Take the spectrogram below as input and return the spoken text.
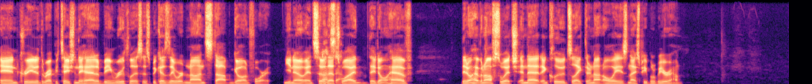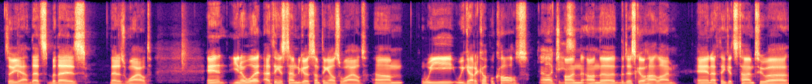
and created the reputation they had of being ruthless is because they were nonstop going for it. You know, and so that's why they don't have they don't have an off switch, and that includes like they're not always nice people to be around. So yeah, that's but that is that is wild. And you know what? I think it's time to go something else wild. Um, we we got a couple calls Oh, geez. on on the the disco hotline, and I think it's time to uh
